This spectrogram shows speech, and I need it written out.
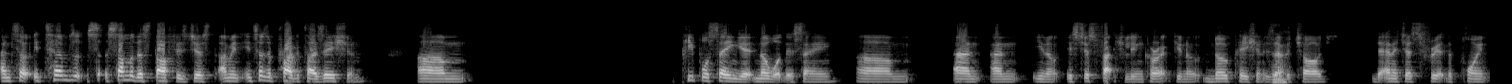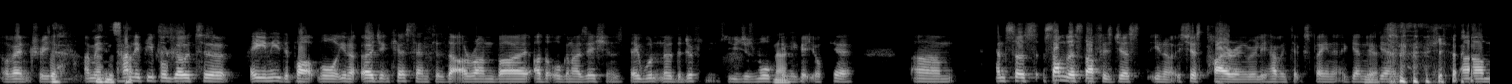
and so in terms of some of the stuff is just, I mean, in terms of privatization, um, people saying it know what they're saying. Um, and, and, you know, it's just factually incorrect. You know, no patient is Yeah. ever charged. The NHS free at the point of entry. Yeah, I mean, how many people go to A&E department or, you know, urgent care centers that are run by other organizations? They wouldn't know the difference. You just walk No. in, you get your care. Um, and so some of the stuff is just, you know, it's just tiring really having to explain it again and Yeah. again Yeah. um,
